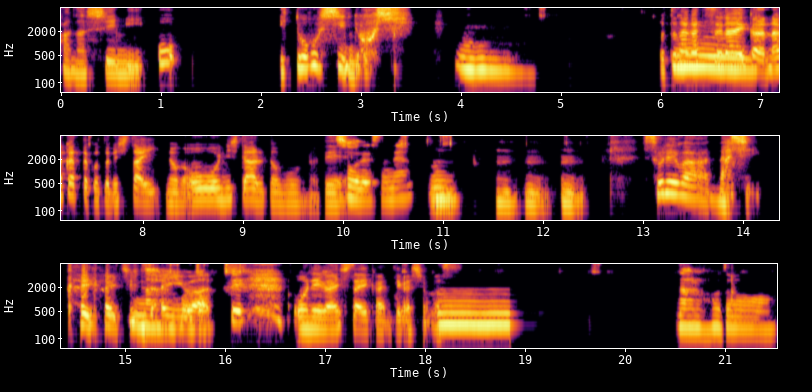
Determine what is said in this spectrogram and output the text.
悲しみを愛おしんでほしい。うん。大人が辛いからなかったことにしたいのが往々にしてあると思うので。そうですね。ううんん。うんうんうん。それはなし。海外駐在員はってお願いしたい感じがします。うん。なるほど。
